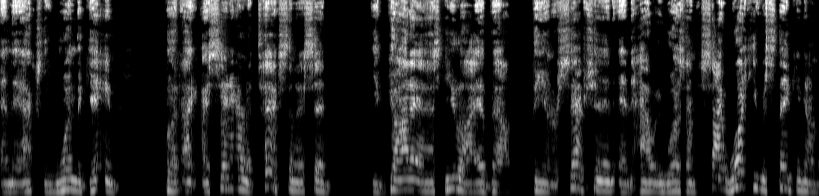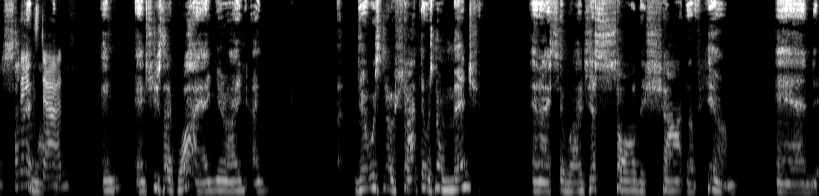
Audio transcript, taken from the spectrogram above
and they actually won the game. But I, I sent Erin a text and I said, You gotta ask Eli about the interception and how he was on the side, what he was thinking on the sideline. Thanks, Dad. And and she's like, Why? I, you know, I, I there was no shot, there was no mention. And I said, Well, I just saw the shot of him and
